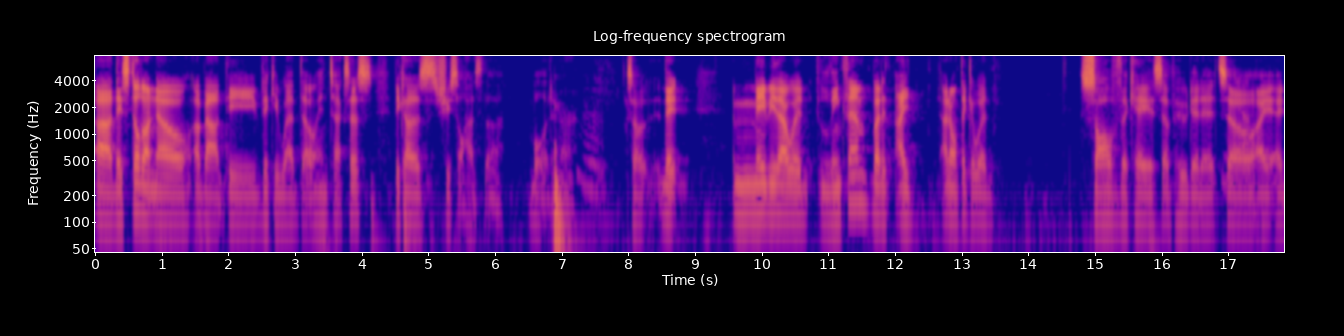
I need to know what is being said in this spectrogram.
Uh, they still don't know about the Vicky Webb though in Texas because she still has the bullet in her. So they maybe that would link them, but it, I I don't think it would solve the case of who did it. So Yeah. I, I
